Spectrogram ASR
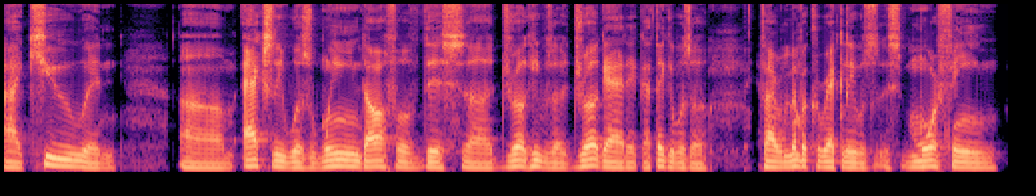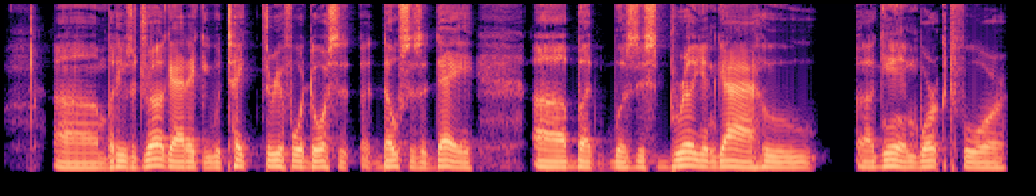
IQ and um, actually was weaned off of this uh, drug. He was a drug addict. I think it was a, if I remember correctly, it was morphine. Um, but he was a drug addict. He would take three or four doses, uh, doses a day, uh, but was this brilliant guy who, again, worked for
